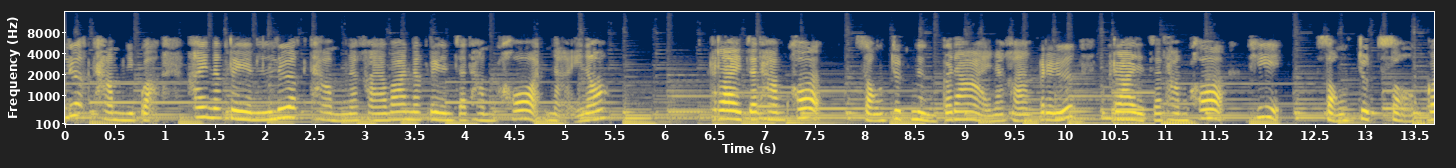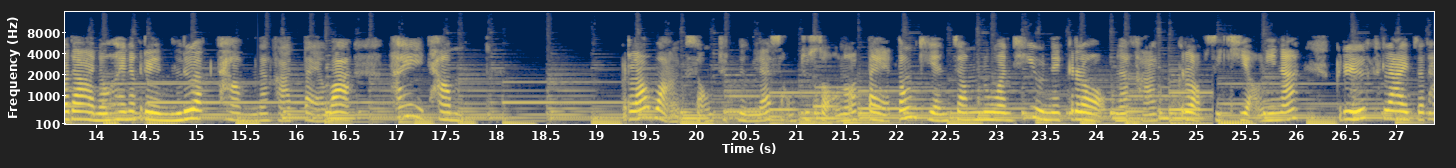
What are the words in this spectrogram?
เลือกทำดีกว่า ให้นักเรียนเลือกทำนะคะว่านักเรียนจะทำข้อไหนเนาะ ใครจะทำข้อ 2.1 ก็ได้นะคะ หรือใครจะทำข้อที่ 2.2 ก็ได้เนาะให้นักเรียนเลือกทำนะคะ แต่ว่าให้ทำ ระหว่าง 2.1 และ 2.2 เนาะ แต่ต้องเขียนจำนวนที่อยู่ในกรอบนะคะ กรอบสีเขียวนี้นะ หรือใครจะท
